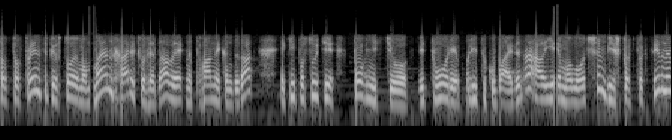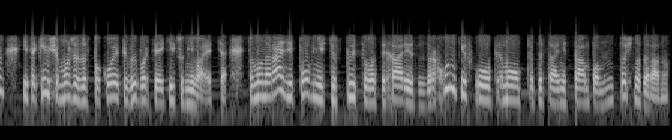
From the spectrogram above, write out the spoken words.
Тобто, в принципі, в той момент Харріс виглядала як непоганий кандидат, який по суті повністю відтворює політику Байдена, але є молодшим, більш перспективним і таким, що може заспокоїти виборця, який сумнівається. Тому наразі повністю вписувати Харріс з рахунків у прямому протистоянні з Трампом ну, точно зарано.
